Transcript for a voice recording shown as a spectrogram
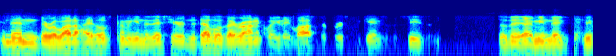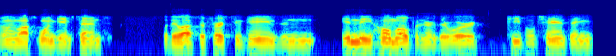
and then there were a lot of high hopes coming into this year. And the Devils, ironically, they lost their first two games of the season. So they, I mean, they they've only lost one game since, but they lost their first two games. And in the home opener, there were people chanting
